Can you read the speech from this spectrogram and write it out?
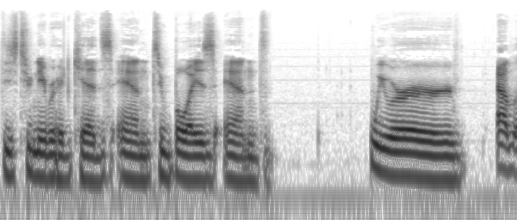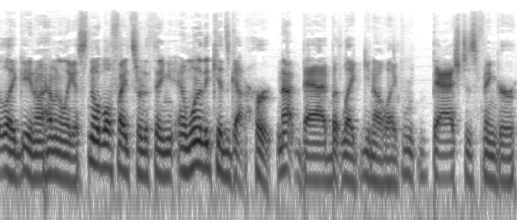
these two neighborhood kids and two boys, and we were out, like you know having like a snowball fight sort of thing. And one of the kids got hurt, not bad, but like you know like bashed his finger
